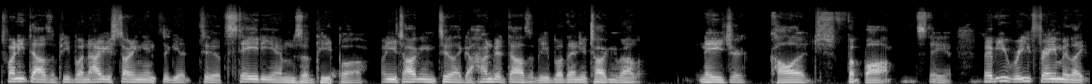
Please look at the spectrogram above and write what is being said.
20,000 people. Now you're starting to get to stadiums of people. When you're talking to like 100,000 people, then you're talking about major college football stadium. So if you reframe it like,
